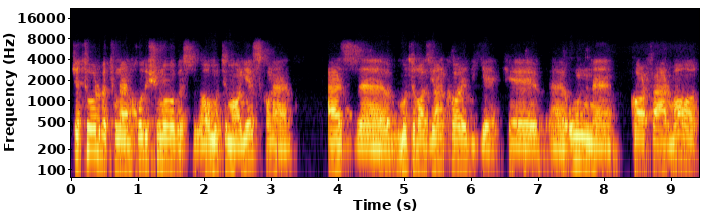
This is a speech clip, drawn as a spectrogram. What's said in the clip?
چطور بتونن خودشون رو به اصطلاح متمایز کنن از متقاضیان کار دیگه که اون کارفرما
